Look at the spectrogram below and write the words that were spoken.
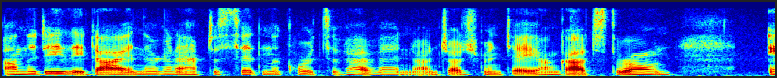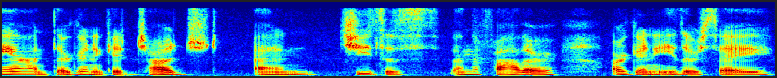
on the day they die and they're going to have to sit in the courts of heaven on judgment day on God's throne and they're going to get judged and Jesus and the Father are going to either say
